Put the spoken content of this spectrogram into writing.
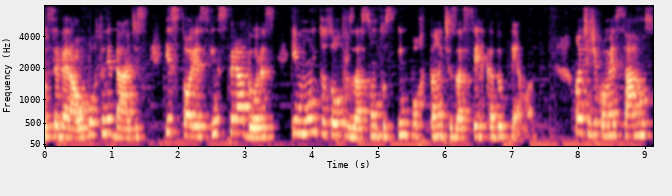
Você verá oportunidades, histórias inspiradoras e muitos outros assuntos importantes acerca do tema. Antes de começarmos,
